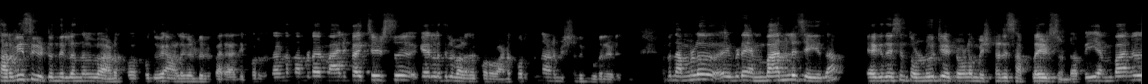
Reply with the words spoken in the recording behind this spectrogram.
സർവീസ് കിട്ടുന്നില്ല എന്നുള്ളതാണ് പൊതുവെ ആളുകളുടെ ഒരു പരാതി. കാരണം നമ്മുടെ മാനുഫാക്ചേഴ്സ് കേരളത്തിൽ വളരെ കുറവാണ്. പുറത്തുനിന്നാണ് മിഷണറി കൂടുതൽ എടുക്കുന്നത് അപ്പൊ നമ്മൾ ഇവിടെ എംബാനിൽ ചെയ്ത ഏകദേശം തൊണ്ണൂറ്റി എട്ടോളം മിഷണറി സപ്ലൈസ് ഉണ്ട്. അപ്പൊ ഈ എംപാനൽ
